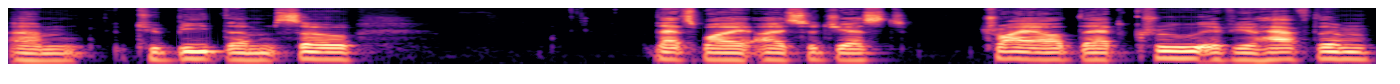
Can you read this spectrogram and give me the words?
um, to beat them. So that's why I suggest try out that crew if you have them.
